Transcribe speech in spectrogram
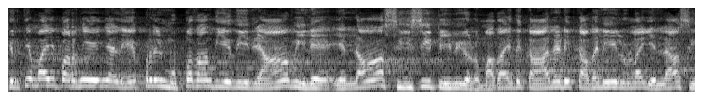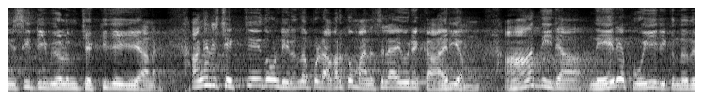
കൃത്യമായി പറഞ്ഞു കഴിഞ്ഞാൽ ഏപ്രിൽ മുപ്പതാം തീയതി രാവിലെ എല്ലാ സി സി ടി വികളും അതായത് കാലടി കവലയിലുള്ള എല്ലാ സി സി ടി വികളും ചെക്ക് ചെയ്യുകയാണ്. അങ്ങനെ ചെക്ക് ചെയ്തുകൊണ്ടിരുന്നപ്പോൾ അവർക്ക് മനസ്സിലായ ഒരു കാര്യം ആതിര നേരെ പോയിരിക്കുന്നത്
